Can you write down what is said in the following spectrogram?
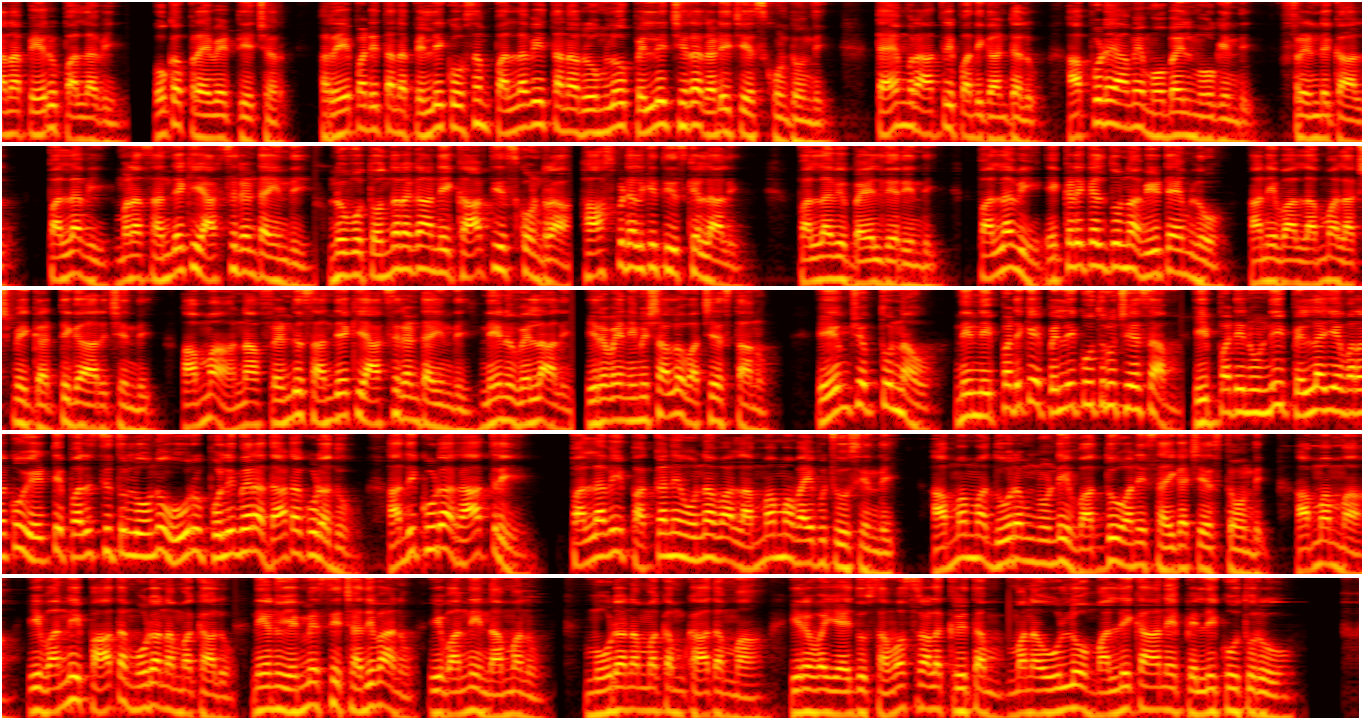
తన పేరు పల్లవి ఒక ప్రైవేట్ టీచర్. రేపటి తన పెళ్ళి కోసం పల్లవి తన రూమ్లో పెళ్ళి చీర రెడీ చేసుకుంటుంది. టైం రాత్రి పది గంటలు. అప్పుడే ఆమె మొబైల్ మోగింది. Friend call. పల్లవి మన సంధ్యకి యాక్సిడెంట్ అయింది. నువ్వు తొందరగా నీ కార్ తీసుకొనిరా హాస్పిటల్కి తీసుకెళ్ళాలి. పల్లవి బయలుదేరింది. పల్లవి ఎక్కడికెళ్తున్నావు ఈ టైంలో? అని వాళ్ళమ్మ లక్ష్మి గట్టిగా అరిచింది. అమ్మ నా ఫ్రెండ్ సంధ్యకి యాక్సిడెంట్ అయింది. నేను వెళ్ళాలి. ఇరవై నిమిషాల్లో వచ్చేస్తాను. ఏం చెప్తున్నావు? నిన్ను ఇప్పటికే పెళ్ళి కూతురు చేశాం. ఇప్పటి నుండి పెళ్ళయ్యే వరకు ఎట్టి పరిస్థితుల్లోనూ ఊరు పొలిమేర దాటకూడదు. అది కూడా రాత్రి. పల్లవి పక్కనే ఉన్న వాళ్ళ అమ్మమ్మ వైపు చూసింది. అమ్మమ్మ దూరం నుండి వద్దు అని సైగ చేస్తోంది. అమ్మమ్మ ఇవన్నీ పాత మూఢనమ్మకాలు. నేను ఎంఎస్సి చదివాను. ఇవన్నీ నమ్మను. మూఢనమ్మకం కాదమ్మా. ఇరవై ఐదు సంవత్సరాల క్రితం మన ఊళ్ళో మల్లిక అనే పెళ్ళి కూతురు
